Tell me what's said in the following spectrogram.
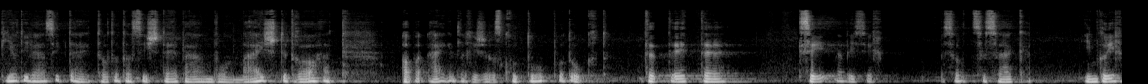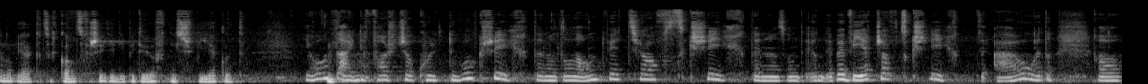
Biodiversität, oder? Das ist der Baum, der am meisten dran hat. Aber eigentlich ist er ein Kulturprodukt. Dort, dort äh, sieht man, wie sich sozusagen im gleichen Objekt sich ganz verschiedene Bedürfnisse spiegeln. Ja, und eigentlich fast schon Kulturgeschichten oder Landwirtschaftsgeschichten also und, und eben Wirtschaftsgeschichten auch. Oder? Ich habe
